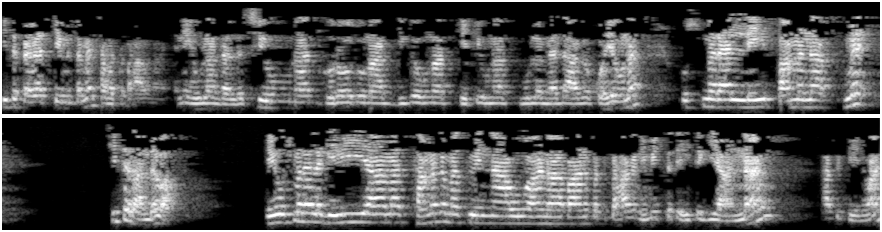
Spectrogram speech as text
හිත පැවැත්වීම තමයි සමත භාවනාව. එනේ උලංගල්ල සියුම් උනත්, ගොරෝසු උනත්, දිග උනත්, කෙටි උනත්, මුල මැද අග කොහෙ උනත් හුස්ම රැල්ලේ පමනක්ම හිත රඳවා. ඒ හුස්ම රැල්ල ගෙවී යාමත් සමග මතුවෙනා වූ ආනාපාන ප්‍රතිභාග නිමිත්තට හිත ගියා නම් අපි කියනවා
